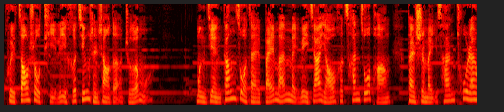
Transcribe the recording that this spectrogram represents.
会遭受体力和精神上的折磨。梦见刚坐在摆满美味佳肴和餐桌旁但是美餐突然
